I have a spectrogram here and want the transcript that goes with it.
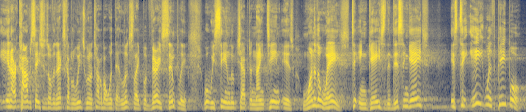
in our conversations over the next couple of weeks, we're going to talk about what that looks like. But very simply, what we see in Luke chapter 19 is one of the ways to engage the disengaged is to eat with people.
